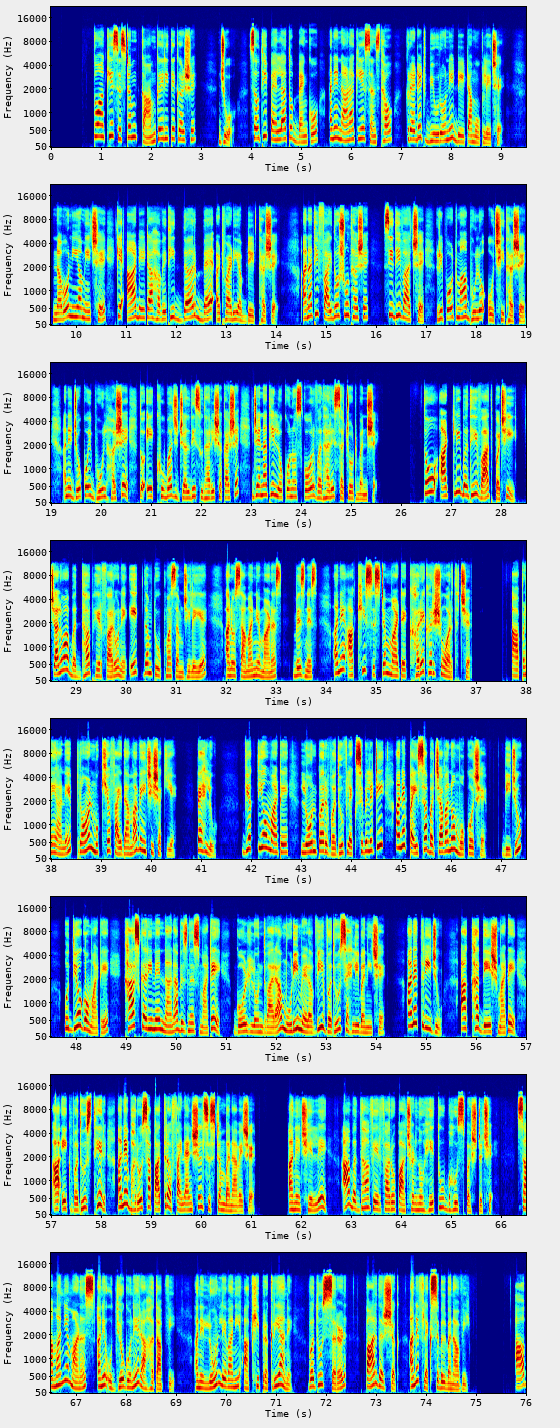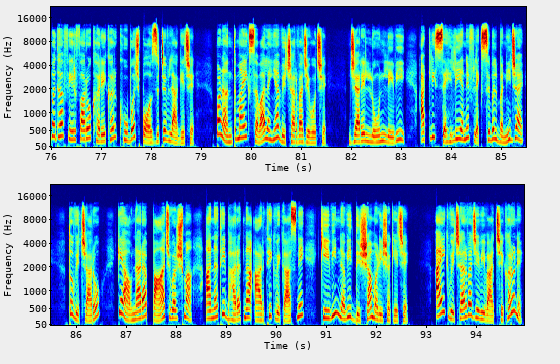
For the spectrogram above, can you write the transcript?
તો આખી સિસ્ટમ કામ કઈ રીતે કરશે? જુઓ, સૌથી પહેલાં તો બેંકો અને નાણાકીય સંસ્થાઓ ક્રેડિટ બ્યુરોને ડેટા મોકલે છે. નવો નિયમ એ છે કે આ ડેટા હવેથી દર બે અઠવાડિયે અપડેટ થશે. આનાથી ફાયદો શું થશે? સીધી વાત છે, રિપોર્ટમાં ભૂલો ઓછી થશે અને જો કોઈ ભૂલ હશે, તો એ ખૂબ જ જલ્દી સુધારી શકાશે, જેનાથી લોકોનો સ્કોર વધારે સચોટ બનશે. તો આટલી બધી વાત પછી, ચાલો આ બધા ફેરફારોને એકદમ ટૂંકમાં સમજી લઈએ. આનો સામાન્ય માણસ, બિઝનેસ અને આખી સિસ્ટમ માટે ખરેખર શું અર્થ છે? આપણે આને ત્રણ મુખ્ય ફાયદામાં વહેંચી શકીએ. પહેલું વ્યક્તિઓ માટે લોન પર વધુ ફ્લેક્સિબિલિટી અને પૈસા બચાવવાનો મોકો છે. બીજું, ઉદ્યોગો માટે, ખાસ કરીને નાના બિઝનેસ માટે, ગોલ્ડ લોન દ્વારા મૂડી મેળવવી વધુ સહેલી બની છે. અને ત્રીજું, આખા દેશ માટે આ એક વધુ સ્થિર અને ભરોસાપાત્ર ફાઇનાન્શિયલ સિસ્ટમ બનાવે છે. અને છેલ્લે, આ બધા ફેરફારો પાછળનો હેતુ બહુ સ્પષ્ટ છે. સામાન્ય માણસ અને ઉદ્યોગોને રાહત આપવી અને લોન લેવાની આખી પ્રક્રિયાને વધુ સરળ, પારદર્શક અને ફ્લેક્સિબલ બનાવવી. આ બધા ફેરફારો ખરેખર ખૂબ જ પોઝિટિવ લાગે છે, પણ અંતમાં એક સવાલ અહીંયા વિચારવા જેવો છે. જ્યારે લોન લેવી આટલી સહેલી અને ફ્લેક્સિબલ બની જાય, તો વિચારો કે આવનારા પાંચ વર્ષમાં આનાથી ભારતના આર્થિક વિકાસને કેવી નવી દિશા મળી શકે છે. આ એક વિચારવા જેવી વાત છે, ખરું ને?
